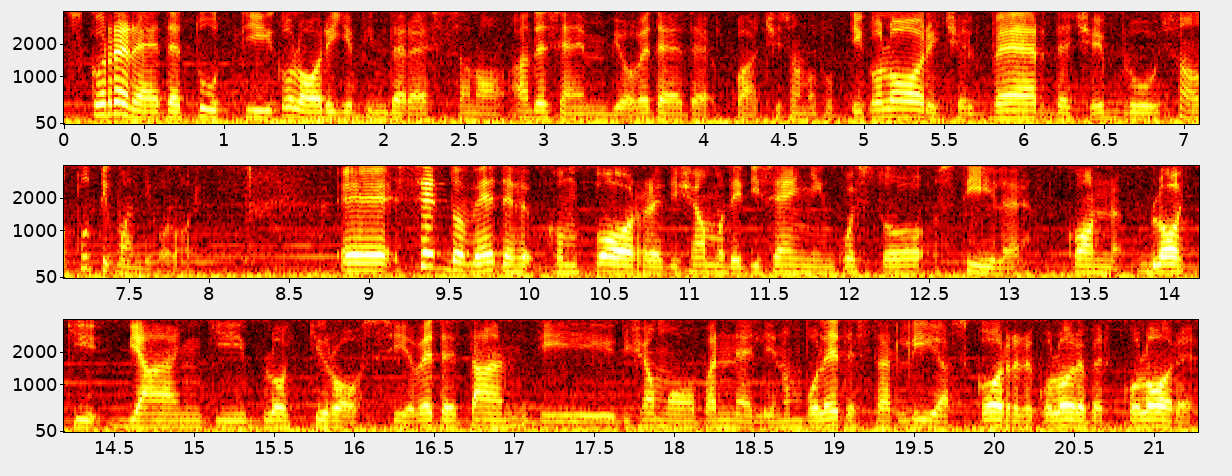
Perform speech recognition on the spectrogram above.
scorrerete tutti i colori che vi interessano. Ad esempio, vedete qua ci sono tutti i colori, c'è il verde, c'è il blu, ci sono tutti quanti i colori. Eh, se dovete comporre diciamo dei disegni in questo stile con blocchi bianchi, blocchi rossi, avete tanti diciamo pannelli, non volete star lì a scorrere colore per colore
